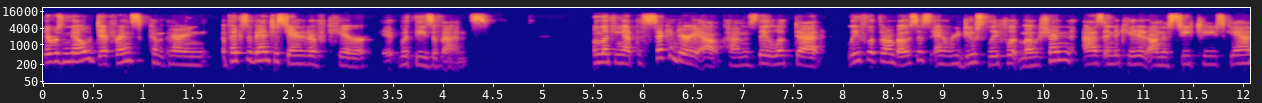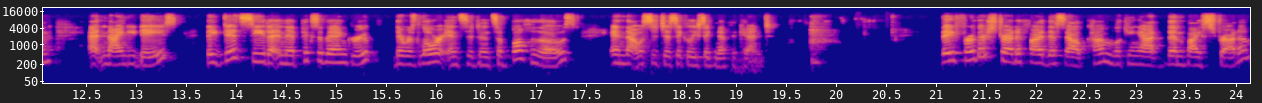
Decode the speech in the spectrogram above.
there was no difference comparing apixaban to standard of care with these events. When looking at the secondary outcomes, they looked at leaflet thrombosis and reduced leaflet motion as indicated on a CT scan at 90 days. They did see that in the apixaban group, there was lower incidence of both of those, and that was statistically significant. They further stratified this outcome looking at them by stratum.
